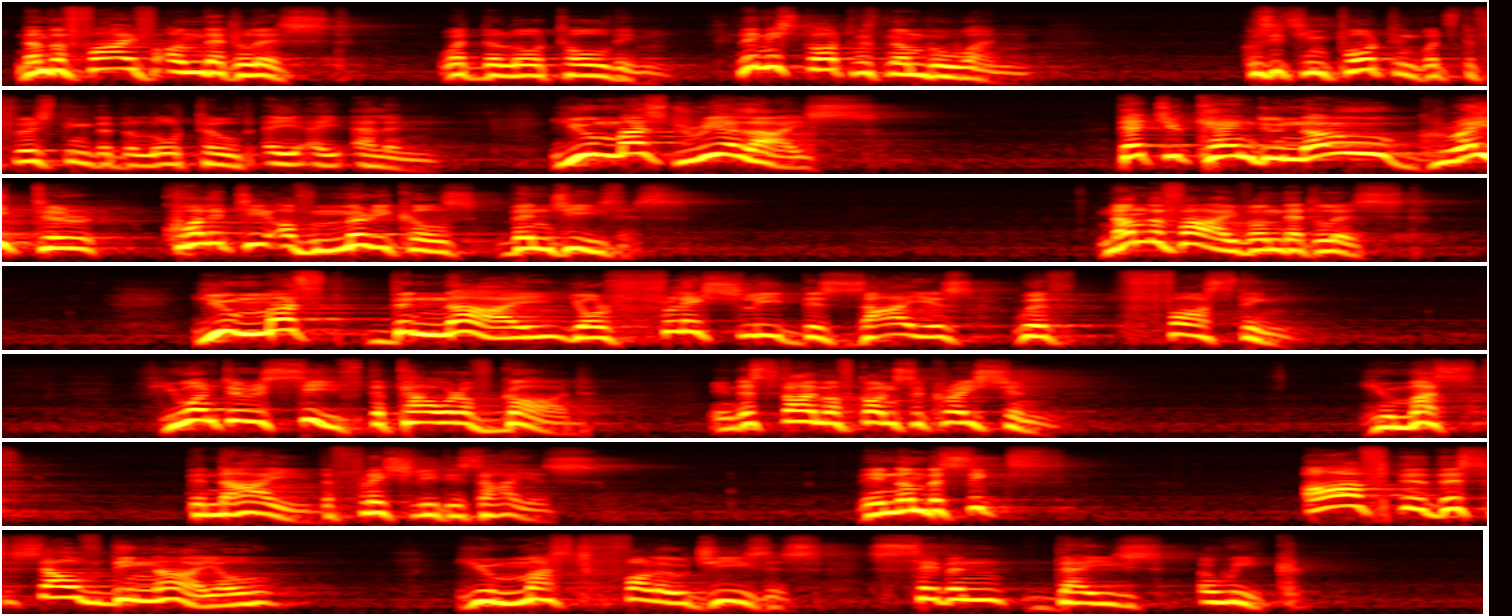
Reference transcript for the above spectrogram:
Number five on that list, what the Lord told him. Let me start with number one. Because it's important what's the first thing that the Lord told A.A. Allen. You must realize that you can do no greater quality of miracles than Jesus. Number five on that list. You must deny your fleshly desires with fasting. If you want to receive the power of God in this time of consecration, you must deny the fleshly desires. Then, number six, after this self denial, you must follow Jesus seven days a week,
